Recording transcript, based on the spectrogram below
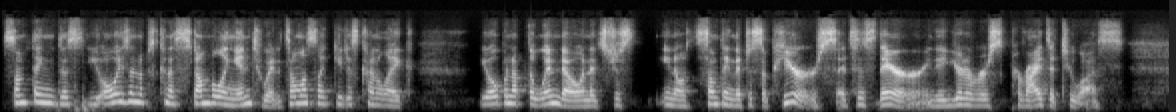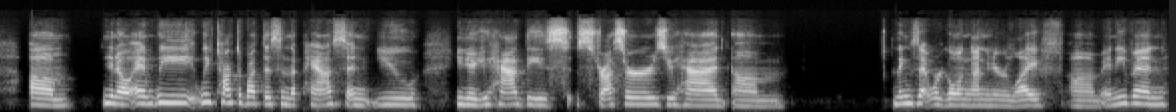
something just you always end up kind of stumbling into it. It's almost like you just kind of like you open up the window and it's just you know something that just appears. It's just there. The universe provides it to us. Um you know and we we've talked about this in the past and you you know you had these stressors you had um things that were going on in your life um and even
